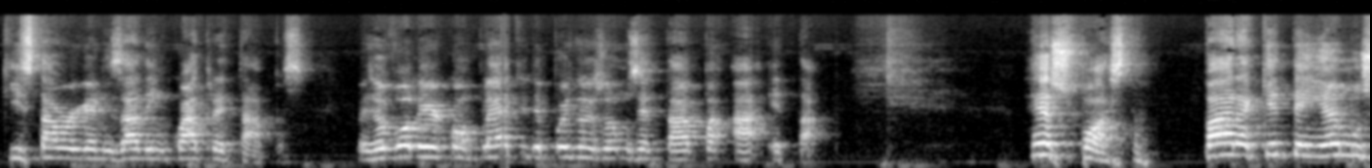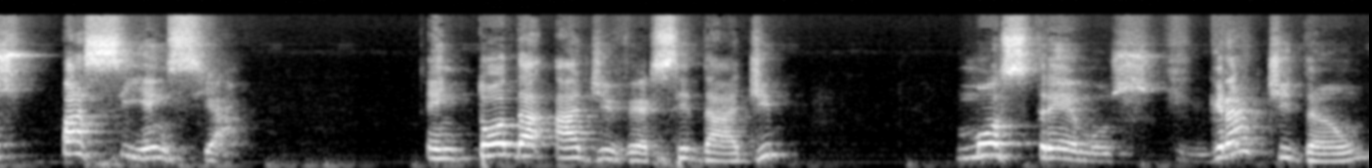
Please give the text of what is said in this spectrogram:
que está organizada em quatro etapas. Mas eu vou ler completo e depois nós vamos etapa a etapa. Resposta: para que tenhamos paciência em toda adversidade, mostremos gratidão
